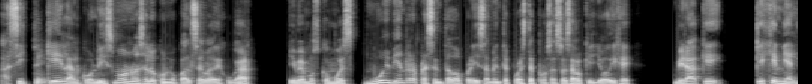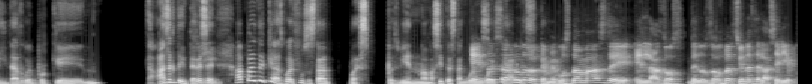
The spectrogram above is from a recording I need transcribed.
Así que el alcoholismo no es algo con lo cual se va de jugar y vemos cómo es muy bien representado precisamente por este proceso. Es algo que yo dije, mira, qué, qué genialidad, güey, porque hace que te interese. Aparte que las waifus están, pues, pues bien, mamacita, están buen Eso es algo de lo que me gusta más de en las dos, de las dos versiones de la serie.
